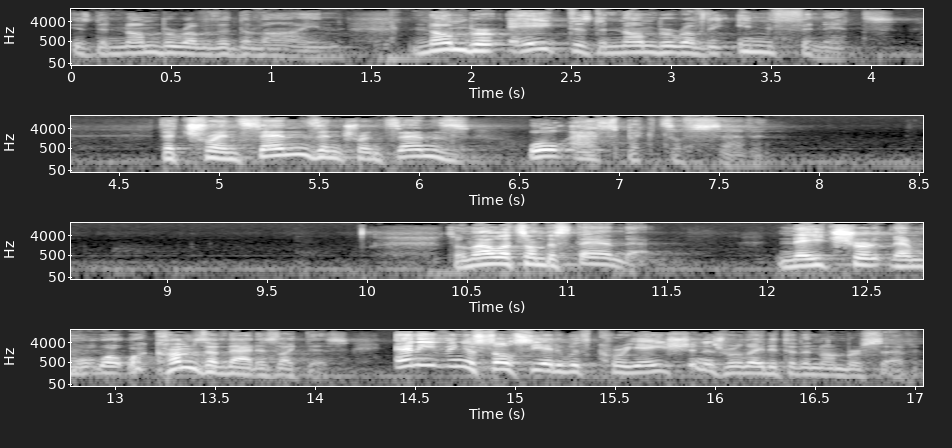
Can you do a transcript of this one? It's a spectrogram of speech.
is the number of the divine. Number eight is the number of the infinite that transcends and transcends all aspects of seven. So now let's understand that. Nature, then what, what comes of that is like this anything associated with creation is related to the number seven.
